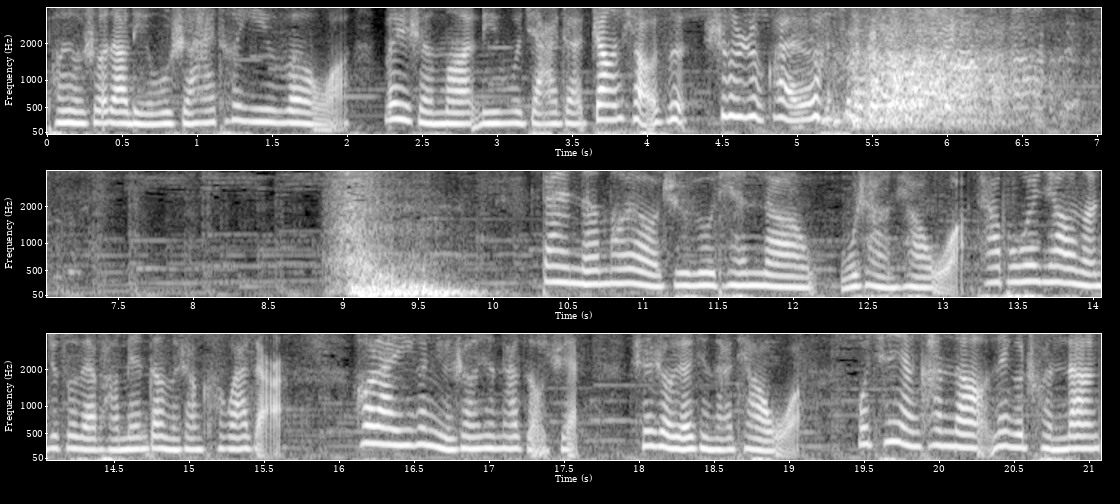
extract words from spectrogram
朋友收到礼物时还特意问我，为什么礼物夹着张条子，生日快乐。带男朋友去露天的舞场跳舞，他不会跳呢，就坐在旁边凳子上嗑瓜子儿。后来一个女生向他走去，伸手邀请他跳舞。我亲眼看到那个蠢蛋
